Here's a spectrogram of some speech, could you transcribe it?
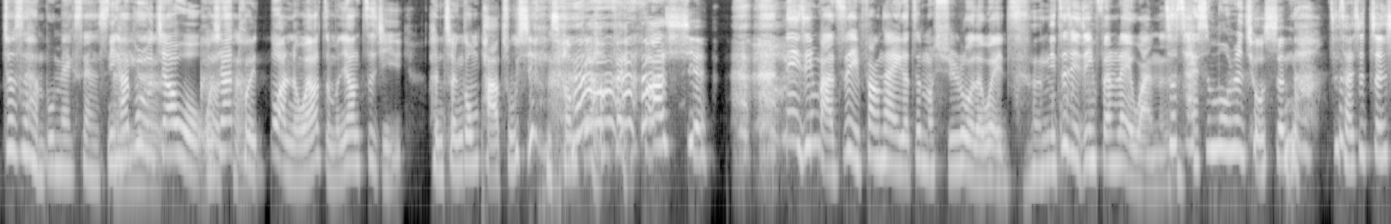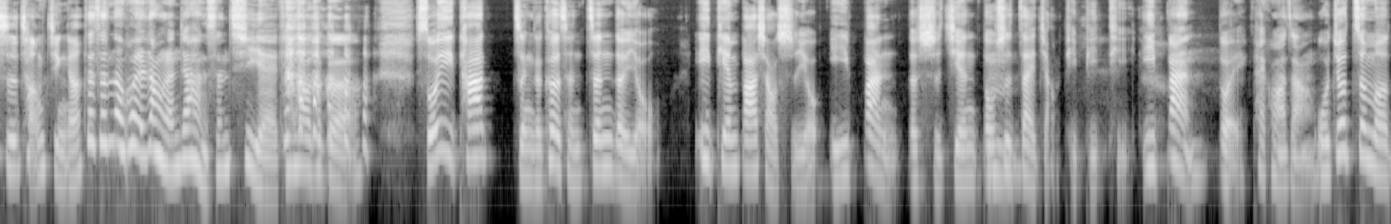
就是很不 make sense。你还不如教我，我现在腿断了，我要怎么样自己很成功爬出现场，不要被发现？你已经把自己放在一个这么虚弱的位置，你自己已经分类完了，这才是末日求生啊！这才是真实场景啊！这真的会让人家很生气耶！听到这个，所以他整个课程真的有。一天八小时，有一半的时间都是在讲 PPT，嗯，一半，对，太夸张。我就这么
